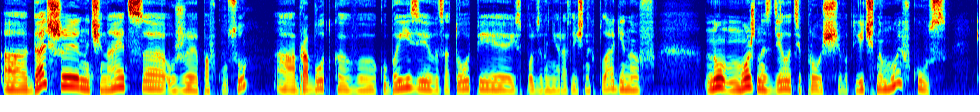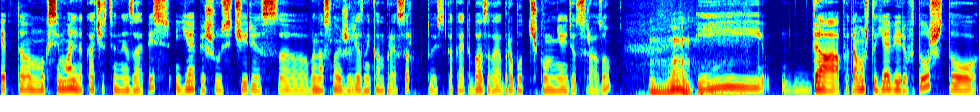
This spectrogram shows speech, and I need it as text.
А дальше начинается уже по вкусу а, обработка в Cubase, в Isotope, использование различных плагинов. Ну, можно сделать и проще. Вот лично мой вкус — это максимально качественная запись. Я пишусь через э, выносной железный компрессор, то есть какая-то базовая обработочка у меня идет сразу. Угу. И да, потому что я верю в то, что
